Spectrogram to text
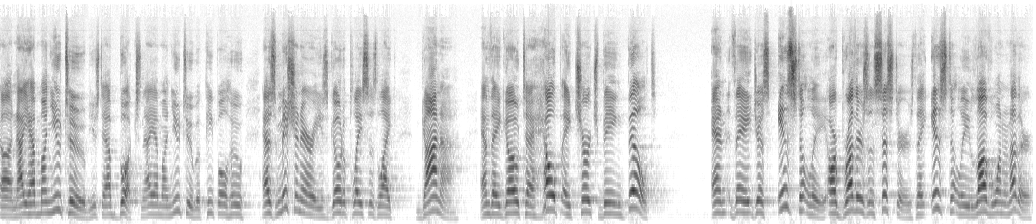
uh, now you have them on YouTube. You used to have books. Now you have them on YouTube of people who, as missionaries, go to places like Ghana and they go to help a church being built. And they just instantly are brothers and sisters. They instantly love one another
